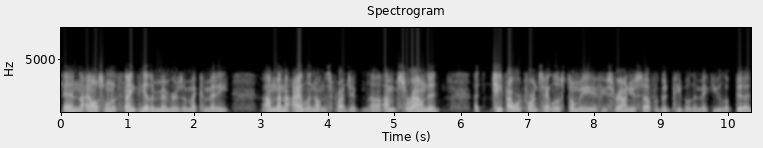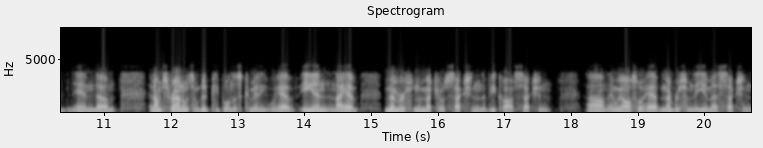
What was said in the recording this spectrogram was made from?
and I also want to thank the other members of my committee I'm not an island on this project. Uh, I'm surrounded. A chief I worked for in St. Louis told me if you surround yourself with good people, they make you look good. And um, and I'm surrounded with some good people on this committee. We have Ian, and I have members from the Metro section, the VCOS section, um, and we also have members from the EMS section.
